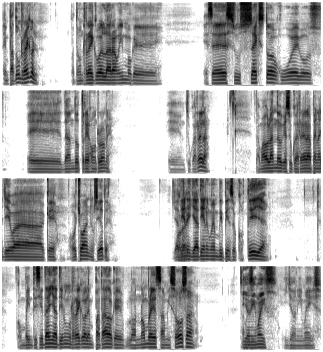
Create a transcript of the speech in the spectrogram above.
empató un récord. Empató un récord ahora mismo que ese es su sexto juegos eh, dando tres honrones en su carrera. Estamos hablando que su carrera apenas lleva, ¿qué? ¿Ocho años? ¿Siete? Ya Por tiene, ahí. ya tiene un MVP en sus costillas. Con 27 años ya tiene un récord empatado que los nombres Sammy Sosa Y Johnny Mace. y Johnny Mace.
